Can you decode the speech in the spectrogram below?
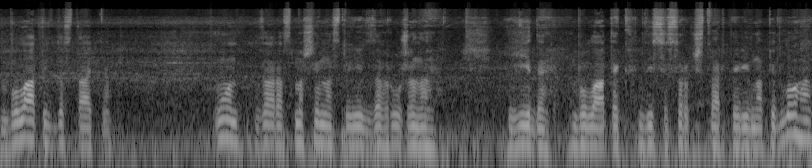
Булатів достатньо. Вон зараз машина стоїть загружена, їде Булатик 244 рівна підлога.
